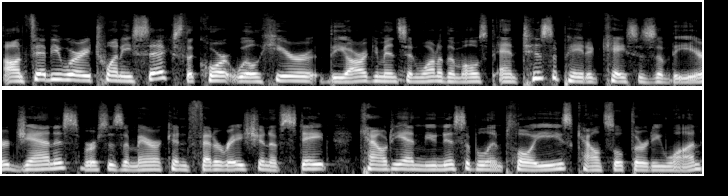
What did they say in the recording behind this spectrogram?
On February 26th, the court will hear the arguments in one of the most anticipated cases of the year, Janus versus American Federation of State, County, and Municipal Employees, Council 31.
